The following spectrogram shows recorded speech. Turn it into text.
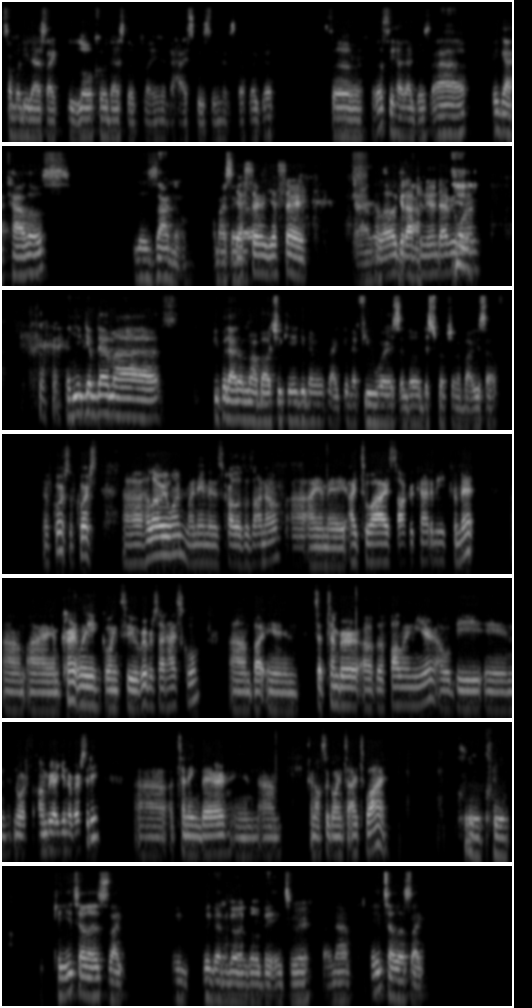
somebody that's like local that's still playing in the high school scene and stuff like that. So let's see how that goes. Uh, we got Carlos Lozano. Am I saying yes, sir? Yes, sir. Carlos Hello. Good afternoon to everyone. can you give them uh people that don't know about you? Can you give them like in a few words a little description about yourself? Of course, of course. Uh, hello, everyone. My name is Carlos Lozano. Uh, I am a I2I Soccer Academy commit. Um, I am currently going to Riverside High School, um, but in September of the following year, I will be in Northumbria University, uh, attending there in, um, and also going to I2I. Cool, cool. Can you tell us, like, we, we're going to go a little bit into it right now. Can you tell us, like,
